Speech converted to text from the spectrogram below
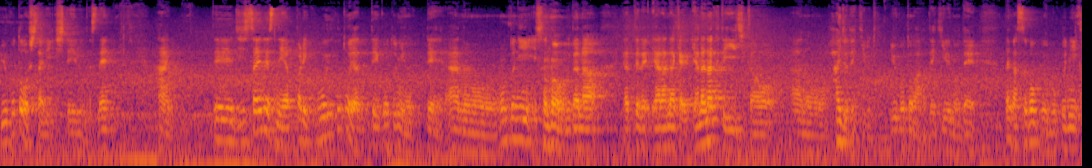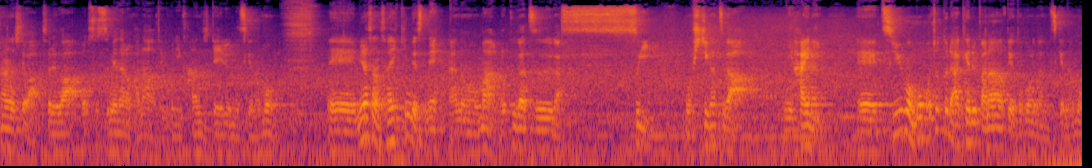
ということをしたりしているんですね。はいで実際ですねやっぱりこういうことをやっていくことによってあの本当にその無駄なやってやらなきゃやらなくていい時間をあの排除できるということができるのでなんかすごく僕に関してはそれはおすすめなのかなというふうに感じているんですけども、えー、皆さん最近ですねあの、まあ、6月が過ぎもう7月がに入り、えー、梅雨ももうちょっとで明けるかなというところなんですけども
